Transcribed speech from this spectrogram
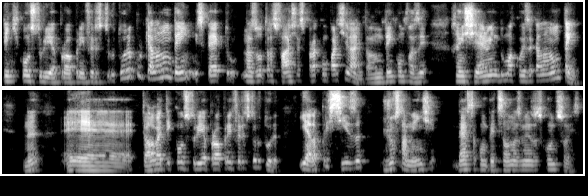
Tem que construir a própria infraestrutura porque ela não tem espectro nas outras faixas para compartilhar, então ela não tem como fazer run sharing de uma coisa que ela não tem, né? É, então ela vai ter que construir a própria infraestrutura e ela precisa justamente dessa competição nas mesmas condições.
